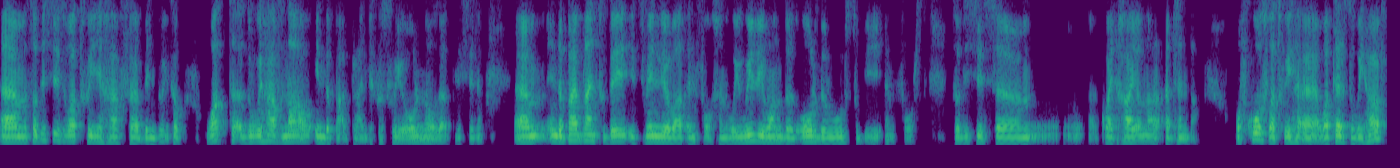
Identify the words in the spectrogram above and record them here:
Um, so this is what we have been doing. So what do we have now in the pipeline? Because we all know that this is um, in the pipeline today, it's mainly about enforcement. We really want that all the rules to be enforced. So this is um, quite high on our agenda. Of course, what we what else do we have?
